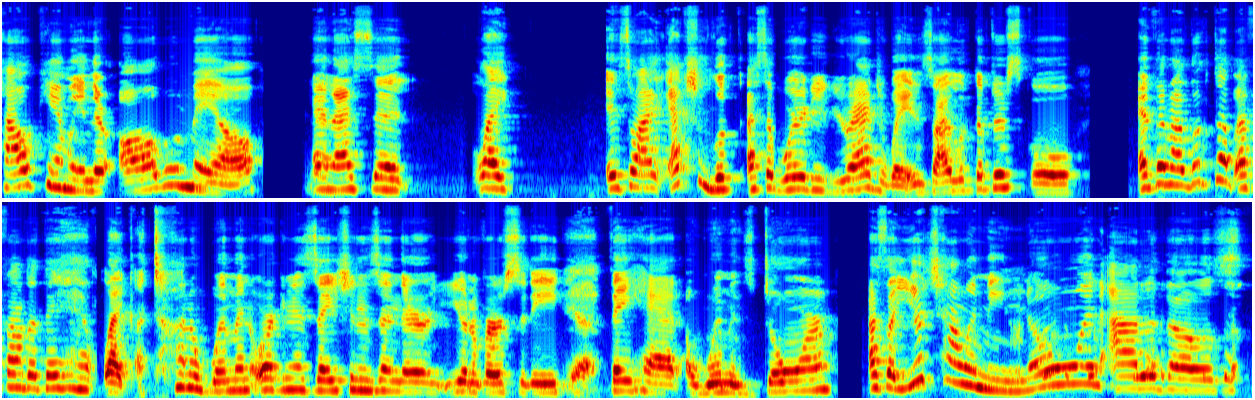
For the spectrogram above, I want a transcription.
how can we? And they're all were male. And I said, like, and so I actually looked, I said, where did you graduate? And so I looked up their school. And then I looked up, I found that they had like a ton of women organizations in their university. yeah, They had a women's dorm. I was like, you're telling me no one out of those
